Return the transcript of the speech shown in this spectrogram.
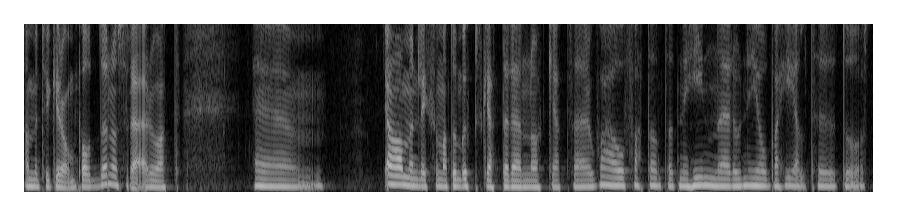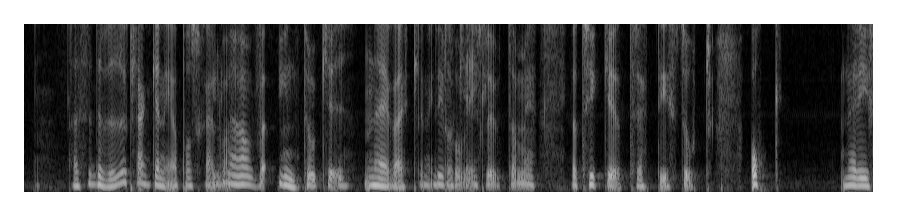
ja, tycker om podden och sådär. Och att, ehm, ja, men liksom att de uppskattar den och att så här, wow, fattar inte att ni hinner och ni jobbar heltid. Och här sitter vi och klankar ner på oss själva. Ja, inte okej. Nej, verkligen Det inte får okej. vi sluta med. Jag tycker 30 är stort. Och när det är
